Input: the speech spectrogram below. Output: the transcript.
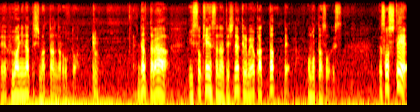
えー、不安になってしまったんだろうと。だったらいっそ検査なんてしなければよかったって思ったそうです。そして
